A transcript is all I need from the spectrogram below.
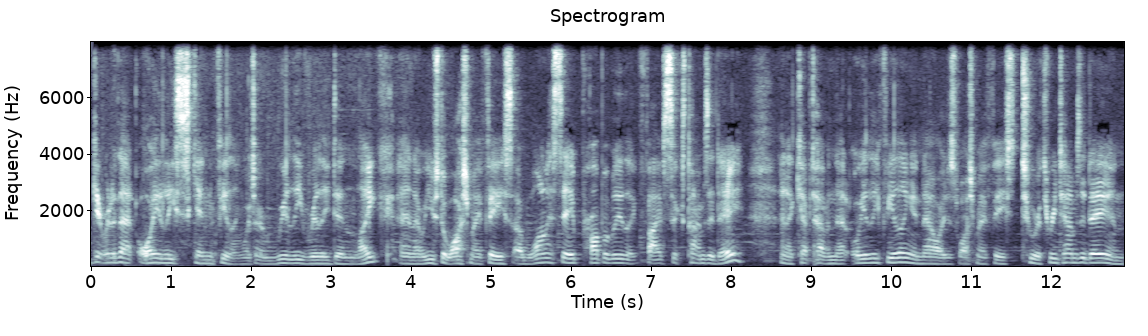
get rid of that oily skin feeling, which I really, really didn't like. And I used to wash my face, I want to say probably like five, six times a day. And I kept having that oily feeling. And now I just wash my face two or three times a day, and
